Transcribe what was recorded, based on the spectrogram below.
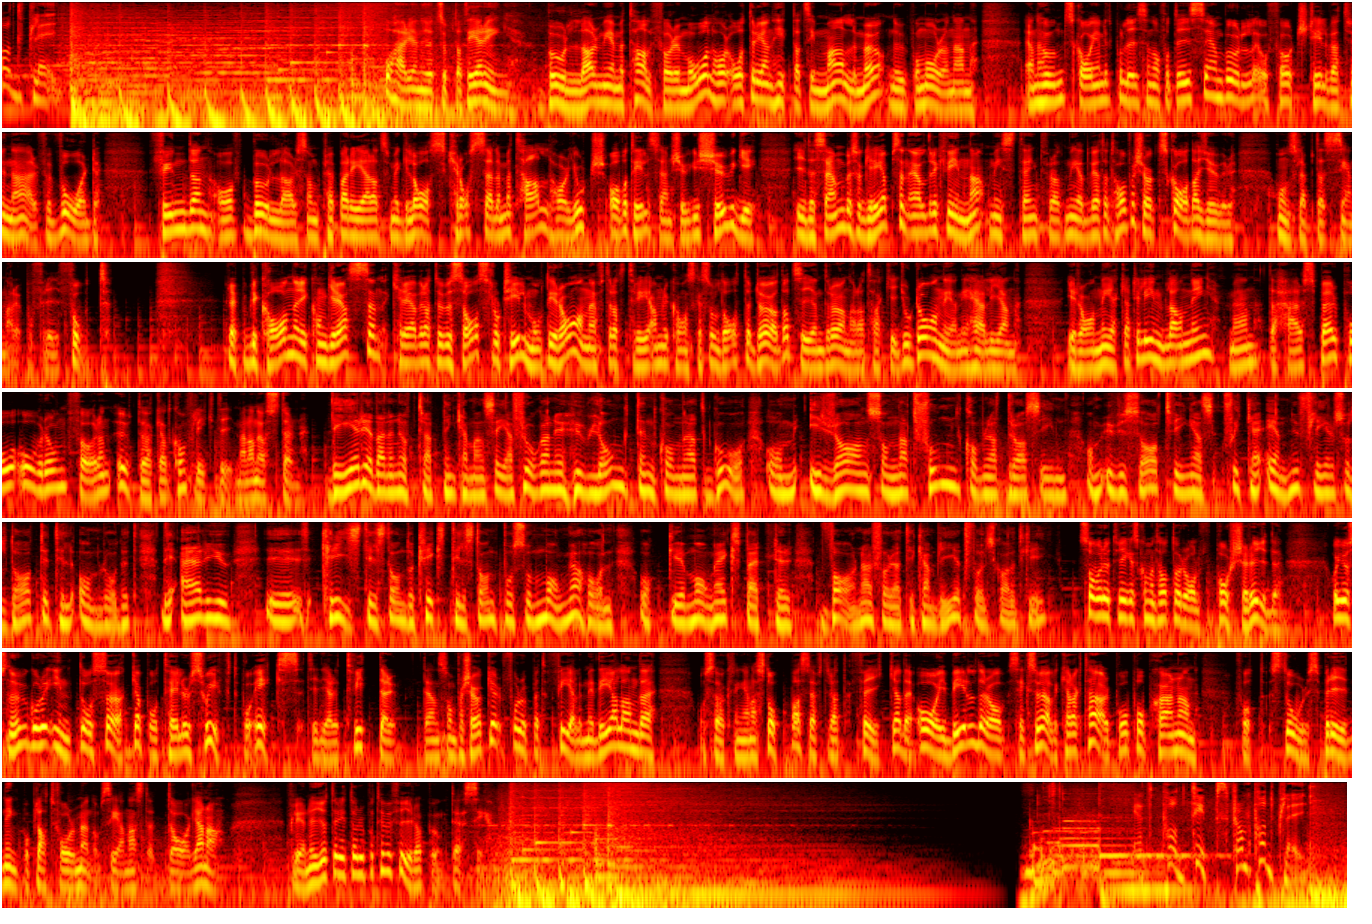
Podplay. Och här är en nyhetsuppdatering. Bullar med metallföremål har återigen hittats i Malmö nu på morgonen. En hund ska enligt polisen ha fått i sig en bulle och förts till veterinär för vård. Fynden av bullar som preparerats med glaskross eller metall har gjorts av och till sedan 2020. I december så greps en äldre kvinna misstänkt för att medvetet ha försökt skada djur. Hon släpptes senare på fri fot. Republikaner i kongressen kräver att USA slår till mot Iran efter att tre amerikanska soldater dödats i en drönarattack i Jordanien i helgen. Iran nekar till inblandning, men det här spär på oron för en utökad konflikt i Mellanöstern. Det är redan en upptrappning kan man säga. Frågan är hur långt den kommer att gå. Om Iran som nation kommer att dras in, om USA tvingas skicka ännu fler soldater till området. Det är ju eh, kristillstånd och krigstillstånd på så många håll och eh, många experter varnar för att det kan bli ett fullskaligt krig. Så var utrikeskommentator Rolf Porseryd. Och just nu går det inte att söka på Taylor Swift på X, tidigare Twitter. Den som försöker får upp ett felmeddelande och sökningarna stoppas efter att fejkade AI-bilder av sexuell karaktär på popstjärnan fått stor spridning på plattformen de senaste dagarna. Fler nyheter hittar du på tv4.se. Ett poddtips från Podplay.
